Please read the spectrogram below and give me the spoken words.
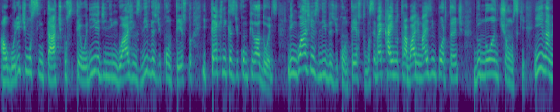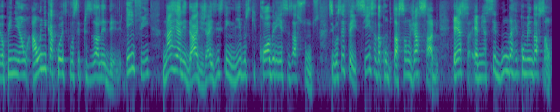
Algoritmos Sintáticos, Teoria de Linguagens Livres de Contexto e Técnicas de Compiladores. Linguagens livres de contexto, você vai cair no trabalho mais importante do Noam Chomsky. E, na minha opinião, a única coisa que você precisa ler dele. Enfim, na realidade, já existem livros que cobrem esses assuntos. Se você fez Ciência da Computação, já sabe. Essa é a minha segunda recomendação.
